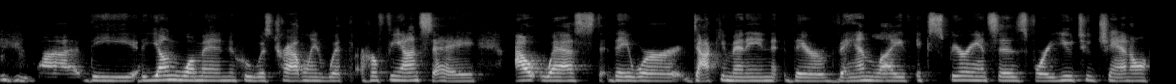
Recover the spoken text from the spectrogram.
Mm-hmm. Uh, the the young woman who was traveling with her fiance out west. They were documenting their van life experiences for a YouTube channel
